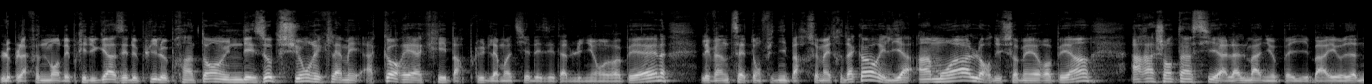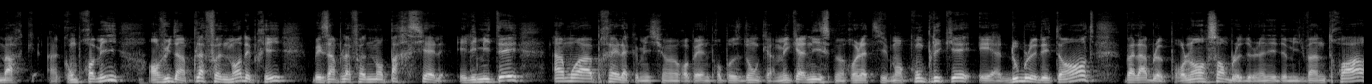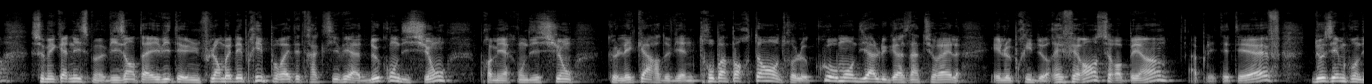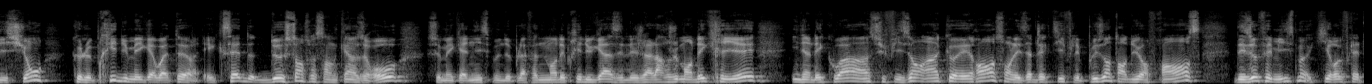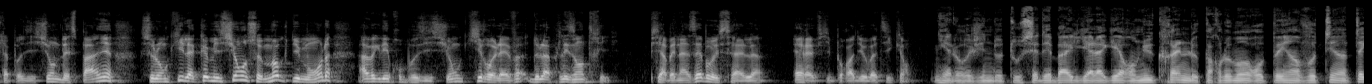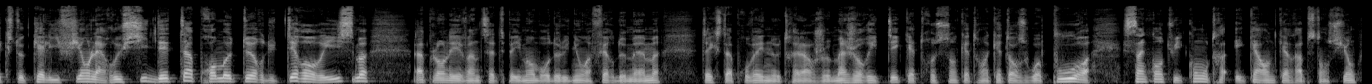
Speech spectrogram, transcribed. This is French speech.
Le plafonnement des prix du gaz est depuis le printemps une des options réclamées à corps et à cri par plus de la moitié des États de l'Union européenne. Les 27 ont fini par se mettre d'accord il y a un mois lors du sommet européen arrachant ainsi à l'Allemagne, aux Pays-Bas et au Danemark un compromis en vue d'un plafonnement des prix, mais un plafonnement partiel et limité. Un mois après, la Commission européenne propose donc un mécanisme relativement compliqué et à double détente, valable pour l'ensemble de l'année 2023. Ce mécanisme visant à éviter une flambée des prix pourrait être activé à deux conditions. Première condition, que l'écart devienne trop important entre le cours mondial du gaz naturel et le prix de référence européen, appelé TTF. Deuxième condition, que le prix du mégawattheure excède 275 euros. Ce mécanisme de plafonnement des prix du gaz est déjà largement décrié. Inadéquat, insuffisant, incohérent sont les adjectifs les plus entendus en France, des euphémismes qui reflètent la position de l'Espagne, selon qui la Commission se moque du monde avec des propositions qui relèvent de la plaisanterie. Pierre Benazet, Bruxelles. RFI pour Radio Vatican. Et à l'origine de tous ces débats, il y a la guerre en Ukraine. Le Parlement européen a voté un texte qualifiant la Russie d'État promoteur du terrorisme, appelant les 27 pays membres de l'Union à faire de même. Texte approuvé à une très large majorité, 494 voix pour, 58 contre et 44 abstentions.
